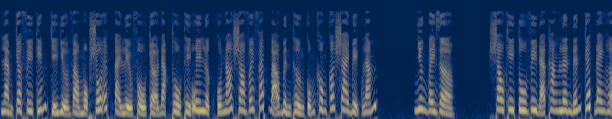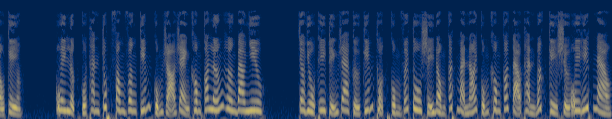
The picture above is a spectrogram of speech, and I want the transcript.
Làm cho phi kiếm chỉ dựa vào một số ít tài liệu phụ trợ đặc thù thì uy lực của nó so với pháp bảo bình thường cũng không có sai biệt lắm. Nhưng bây giờ, sau khi Tu Vi đã thăng lên đến kết đan hậu kỳ, uy lực của thanh trúc phong vân kiếm cũng rõ ràng không có lớn hơn bao nhiêu. Cho dù thi triển ra cử kiếm thuật cùng với tu sĩ đồng cấp mà nói cũng không có tạo thành bất kỳ sự uy hiếp nào.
